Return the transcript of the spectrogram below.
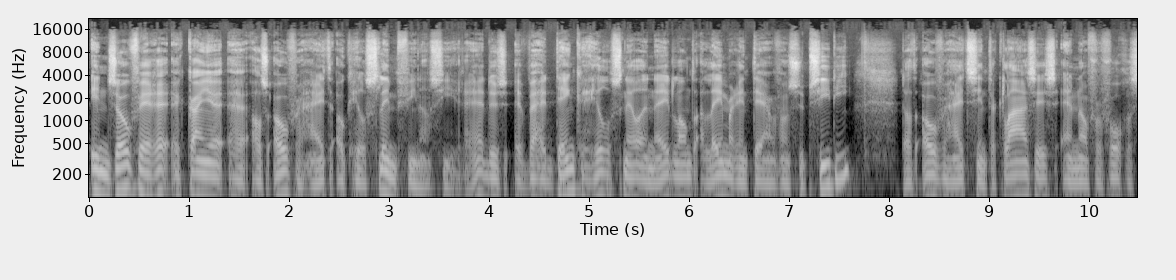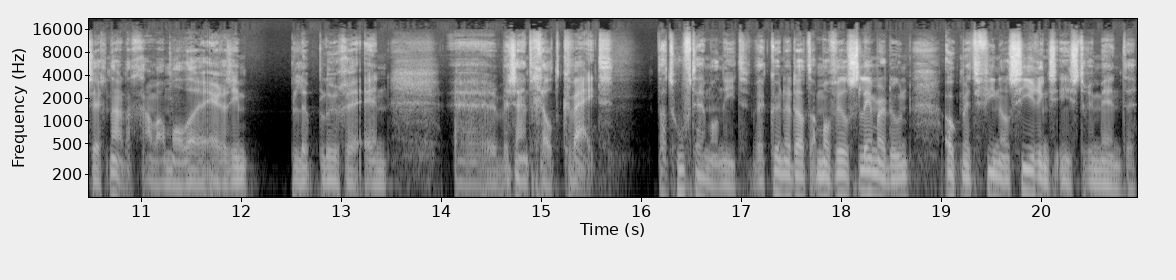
in zoverre kan je eh, als overheid ook heel slim financieren. Hè? Dus eh, wij denken heel snel in Nederland alleen maar in termen van subsidie. Dat overheid Sinterklaas is en dan vervolgens zegt, nou dat gaan we allemaal eh, ergens in pluggen en we zijn het geld kwijt. Dat hoeft helemaal niet. We kunnen dat allemaal veel slimmer doen, ook met financieringsinstrumenten.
